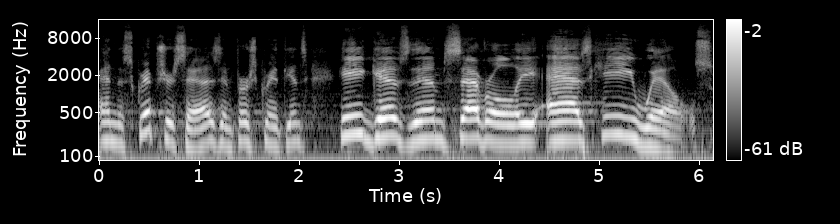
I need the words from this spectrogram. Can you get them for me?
And the scripture says in 1 Corinthians, He gives them severally as He wills.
